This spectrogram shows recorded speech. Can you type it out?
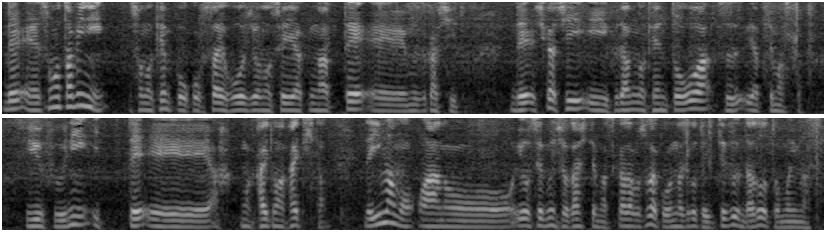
でその度にその憲法国際法上の制約があって、え、難しいと。でしかし普段の検討はやってますというふうに言って、えーまあ、回答が返ってきたで今も、あの要請文書を出してますからおそらく同じことを言ってくるんだろうと思います。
